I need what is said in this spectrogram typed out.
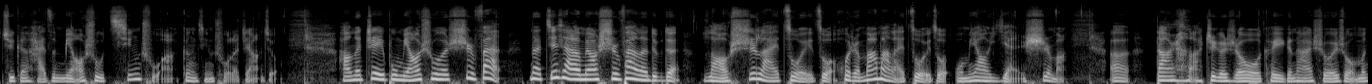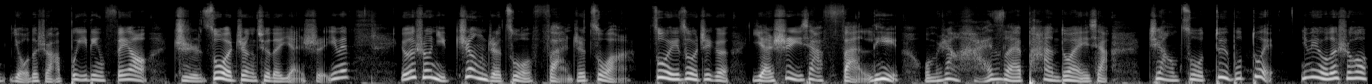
去跟孩子描述清楚啊，更清楚了，这样就。好。那这一步描述和示范，那接下来我们要示范了，对不对？老师来做一做，或者妈妈来做一做，我们要演示嘛？呃，当然了，这个时候我可以跟大家说一说，我们有的时候啊，不一定非要只做正确的演示，因为有的时候你正着做、反着做啊，做一做这个演示一下反例，我们让孩子来判断一下，这样做对不对？因为有的时候，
